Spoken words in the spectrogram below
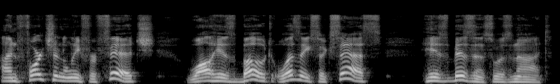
Unfortunately for Fitch, while his boat was a success, his business was not.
